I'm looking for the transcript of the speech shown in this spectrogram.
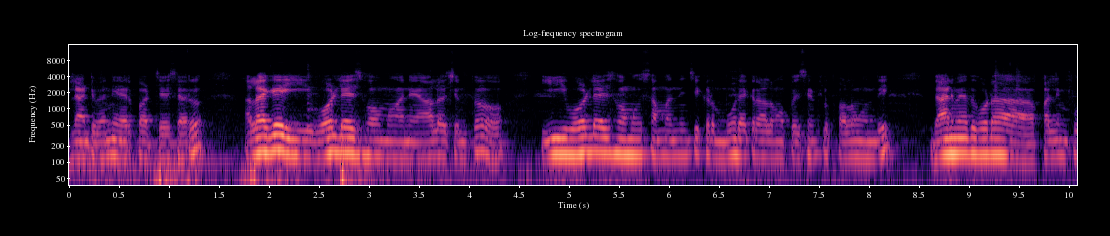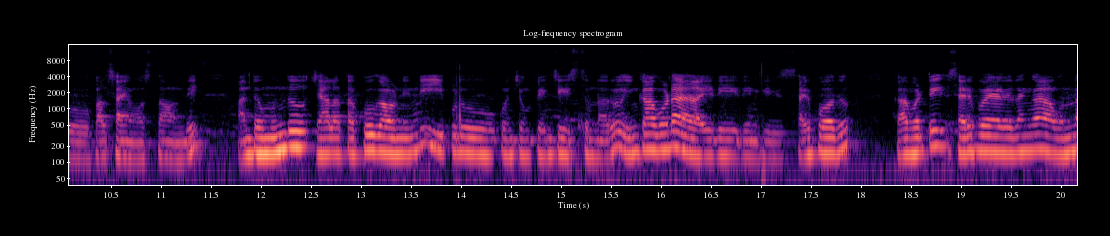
ఇలాంటివన్నీ ఏర్పాటు చేశారు. అలాగే ఈ ఓల్డ్ ఏజ్ హోమ్ అనే ఆలోచనతో ఈ ఓల్డ్ ఏజ్ హోమ్కి సంబంధించి ఇక్కడ మూడు ఎకరాల ముప్పై సెంట్లు పొలం ఉంది. దాని మీద కూడా ఫలింపు ఫలసాయం వస్తూ ఉంది. అంతకుముందు చాలా తక్కువగా ఉండింది ఇప్పుడు కొంచెం పెంచి ఇస్తున్నారు. ఇంకా కూడా ఇది దీనికి సరిపోదు. కాబట్టి సరిపోయే విధంగా ఉన్న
